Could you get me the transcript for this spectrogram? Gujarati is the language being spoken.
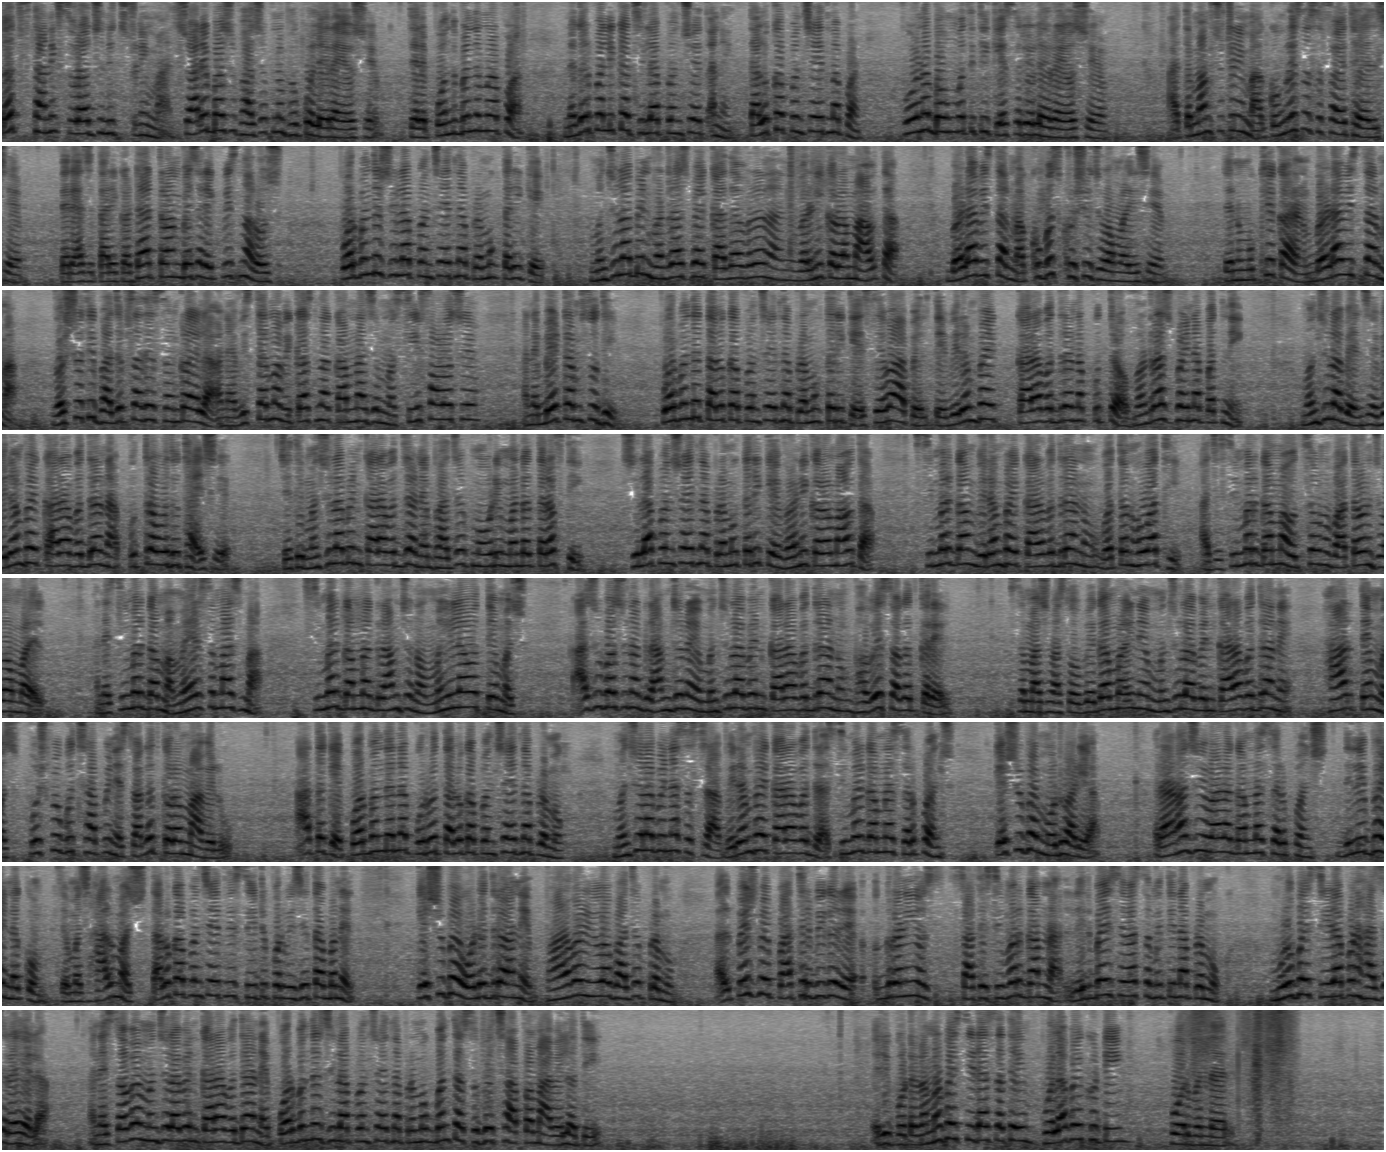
ગત સ્થાનિક સ્વરાજ્યની ચૂંટણીમાં ચારે બાજુ ભાજપનો ભગવો લહેરાયો છે. ત્યારે પોરબંદરમાં પણ નગરપાલિકા, જિલ્લા પંચાયત અને તાલુકા પંચાયતમાં પણ પૂર્ણ બહુમતીથી કેસરીઓ લહેરાયો છે. આ તમામ ચૂંટણીમાં કોંગ્રેસનો સફાયો થયેલ છે. ત્યારે આજે તારીખ અઢાર ત્રણ બે હજાર એકવીસના રોજ પોરબંદર જિલ્લા પંચાયતના પ્રમુખ તરીકે મંજુલાબેન વનરાજભાઈ કાદાવરાની વરણી કરવામાં આવતા બરડા વિસ્તારમાં ખૂબ જ ખુશી જોવા મળી છે. તેનું મુખ્ય કારણ બરડા વિસ્તારમાં વર્ષોથી ભાજપ સાથે સંકળાયેલા અને વિસ્તારમાં વિકાસના કામના જેમનો સિંહ ફાળો છે અને બે ટર્મ સુધી પોરબંદર તાલુકા પંચાયતના પ્રમુખ તરીકે સેવા આપેલ તે વિરમભાઈ કારાવદ્રાના પુત્ર વનરાજભાઈના પત્ની મંજુલાબેન, જે વિરમભાઈ કારાવદ્રાના પુત્રવધુ થાય છે. જેથી મંજુલાબેન કારાવદ્રાને ભાજપ મોવડી મંડળ તરફથી જિલ્લા પંચાયતના પ્રમુખ તરીકે વરણી કરવામાં આવતા સિમર ગામ વિરમભાઈ કારાવદ્રાનું વતન હોવાથી આજે સિમર ગામમાં ઉત્સવનું વાતાવરણ જોવા મળેલ. અને સિમર ગામમાં મહેર સમાજમાં સિમર ગામના ગ્રામજનો, મહિલાઓ તેમજ આજુબાજુના ગ્રામજનોએ મંજુલાબેન કારાવદ્રાનું ભવ્ય સ્વાગત કરેલ. સમાજમાં સૌ ભેગા મળીને મંજુલાબેન કારાવદ્રાને હાર તેમજ પુષ્પગુચ્છ આપીને સ્વાગત કરવામાં આવેલું. આ તકે પોરબંદરના પૂર્વ તાલુકા પંચાયતના પ્રમુખ મંજુલાબેનના સસરા વિરમભાઈ કારાવદ્રા, સિમર ગામના સરપંચ કેશુભાઈ મોઢવાડિયા રાણાજીવાળા ગામના સરપંચ દિલીપભાઈ નકુમ તેમજ હાલમાં જ તાલુકા પંચાયતની સીટ ઉપર વિજેતા બનેલ કેશુભાઈ ઓડેદરા અને ભાણવડ યુવા ભાજપ પ્રમુખ અલ્પેશભાઈ પાથર વગેરે અગ્રણીઓ સાથે સિમર ગામના લીરબાઈ સેવા સમિતિના પ્રમુખ મુળુભાઈ સીડા પણ હાજર રહેલા અને સૌએ મંજુલાબેન કારાવદ્રાને પોરબંદર જિલ્લા પંચાયતના પ્રમુખ બનતા શુભેચ્છા આપવામાં આવેલ હતી. રિપોર્ટર અમરભાઈ સીડા સાથે ભોલાભાઈ ખુટી, પોરબંદર.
